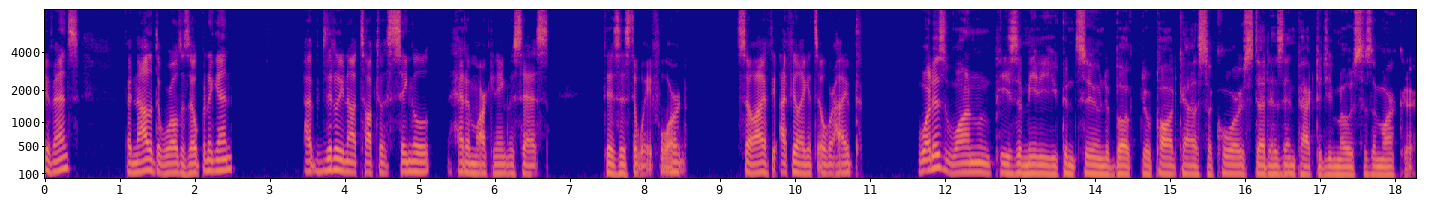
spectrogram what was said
events. But now that the world is open again, I've literally not talked to a single head of marketing who says this is the way forward. So I, f- I feel like it's overhyped. What is one piece of media you consumed, a book or podcast, a course that has impacted you most as a marketer?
